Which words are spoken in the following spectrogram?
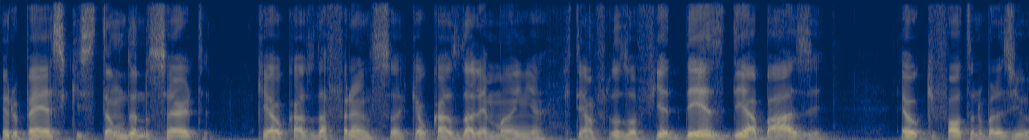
europeias que estão dando certo, que é o caso da França, que é o caso da Alemanha, que tem uma filosofia desde a base, é o que falta no Brasil.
